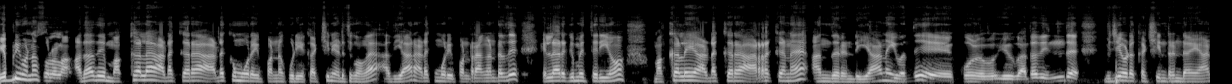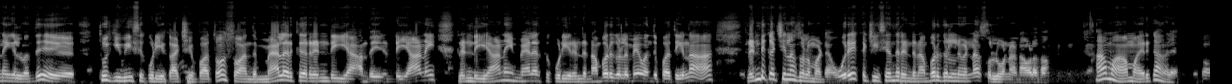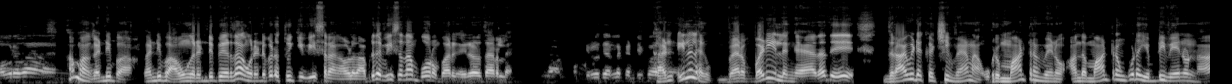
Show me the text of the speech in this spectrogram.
எப்படி வேணா சொல்லலாம். அதாவது மக்களை அடக்கிற அடக்குமுறை பண்ணக்கூடிய கட்சின்னு எடுத்துக்கோங்க. அது யார் அடக்குமுறை பண்றாங்கன்றது எல்லாருக்குமே தெரியும். மக்களை அடக்கிற அரக்கனை அந்த ரெண்டு யானை வந்து அதாவது இந்த விஜயோட கட்சியின் ரெண்டு யானைகள் வந்து தூக்கி வீசக்கூடிய காட்சியை பார்த்தோம். ஸோ அந்த மேல இருக்கிற ரெண்டு யா- அந்த ரெண்டு யானை ரெண்டு யானை மேல இருக்கக்கூடிய ரெண்டு நபர்களுமே வந்து பாத்தீங்கன்னா ரெண்டு கட்சியெல்லாம் சொல்ல மாட்டேன். ஒரே கட்சியை சேர்ந்த ரெண்டு நபர்கள்னு வேணா சொல்லுவேன் நான் அவ்வளவுதான். ஆமா ஆமா இருக்காங்களே. ஆமா கண்டிப்பா. கண்டிப்பா. அவங்க ரெண்டு பேர் தான் அவங்க ரெண்டு பேரும் தூக்கி வீசுறாங்க. அவ்வளவுதான். அப்படிதான் வீச தான் போறோம் பாருங்க இருபத்தாறுல. இல்ல இல்ல வேற வழி இல்லைங்க. அதாவது திராவிட கட்சி வேணாம். ஒரு மாற்றம் வேணும். அந்த மாற்றம் கூட எப்படி வேணும்னா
